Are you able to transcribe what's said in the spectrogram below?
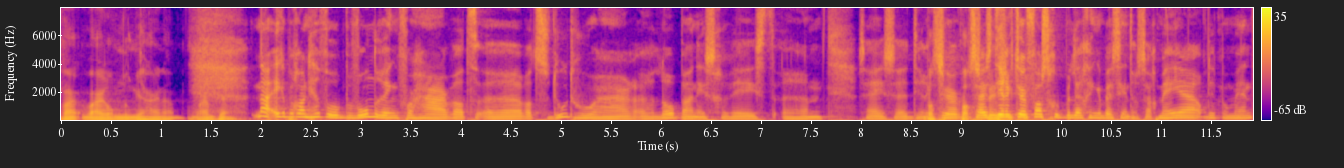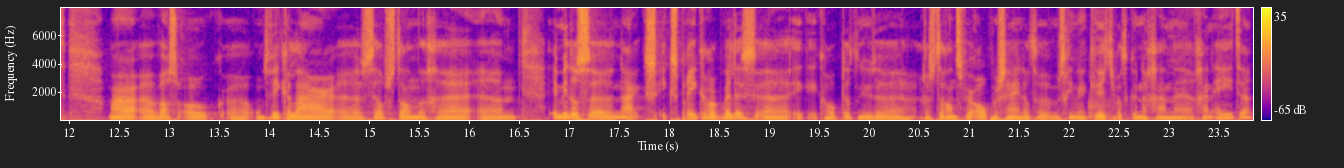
Waar, waarom noem je haar naam? Waarom zij? Nou, ik heb gewoon heel veel bewondering voor haar, wat, uh, wat ze doet, hoe haar uh, loopbaan is geweest. Um, zij is, uh, directeur, wat, wat zij is directeur vastgoedbeleggingen bij Sint Achmea op dit moment, maar was ook ontwikkelaar, zelfstandige. Um, inmiddels, nou, ik, ik, spreek er ook wel eens. ik, ik, hoop dat nu de restaurants weer open zijn, dat we misschien weer een keertje wat kunnen gaan, gaan eten.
